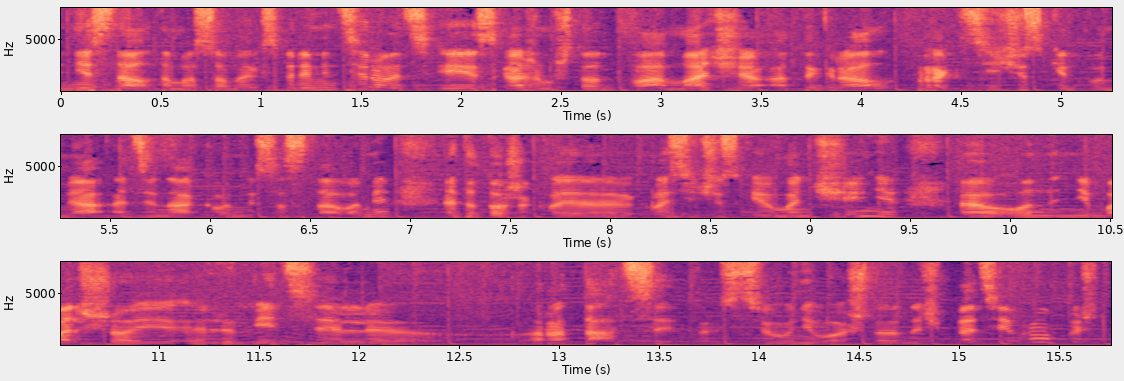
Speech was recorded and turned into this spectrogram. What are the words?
не стал там особо экспериментировать и скажем, что два матча отыграл практически двумя одинаковыми составами. Это тоже классический Манчини. Он небольшой любитель ротации. То есть у него что на чемпионате Европы, что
